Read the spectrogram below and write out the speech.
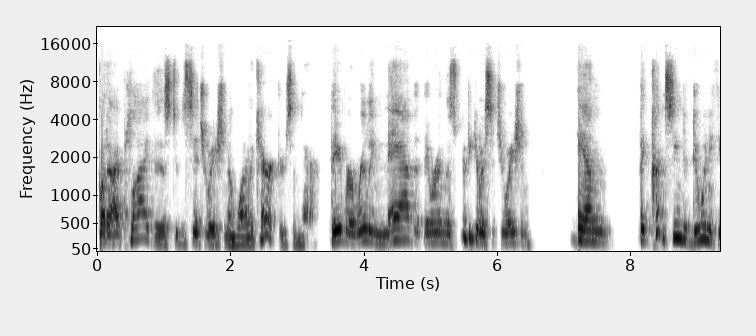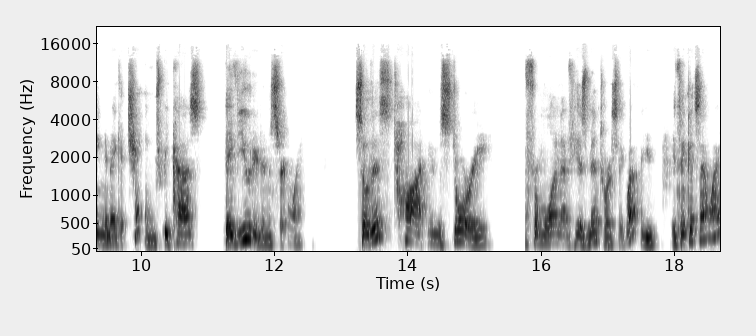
But I applied this to the situation of one of the characters in there. They were really mad that they were in this particular situation and they couldn't seem to do anything to make it change because they viewed it in a certain way. So this taught in the story from one of his mentors, like, well, you, you think it's that way?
